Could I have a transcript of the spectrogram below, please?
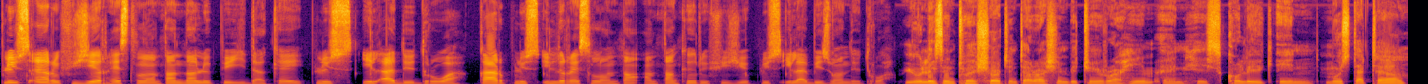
Plus un réfugié reste longtemps dans le pays d'accueil, plus il a de droits car plus il reste longtemps en tant que réfugié, plus il a besoin de droits. We will listen to a short interaction between Rahim and his colleague in Mustatal.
